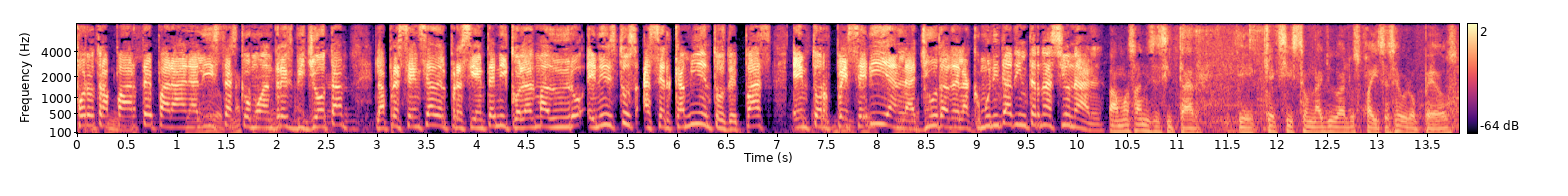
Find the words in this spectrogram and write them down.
Por otra parte, para analistas como Andrés Villota, la presencia del presidente Nicolás Maduro en estos acercamientos de paz entorpecerían la ayuda de la comunidad internacional. Vamos a necesitar eh, que exista una ayuda de los países europeos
